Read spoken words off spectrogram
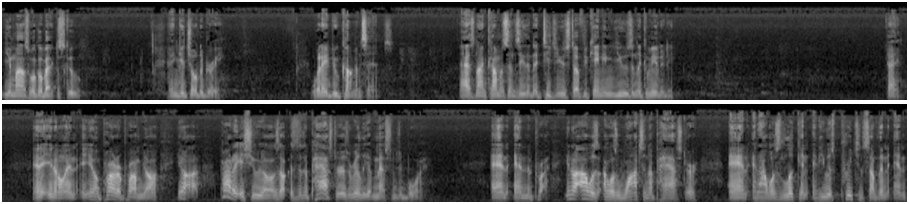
you might as well go back to school and get your degree. Where they do common sense. That's not common sense either. They're teaching you stuff you can't even use in the community. Okay? And you know, and, you know, part of the problem, y'all, you know, part of the issue, y'all, is, is that the pastor is really a messenger boy. And and the, you know, I was I was watching a pastor and, and I was looking, and he was preaching something, and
